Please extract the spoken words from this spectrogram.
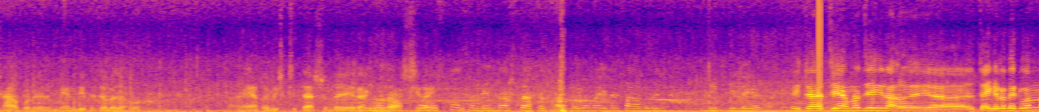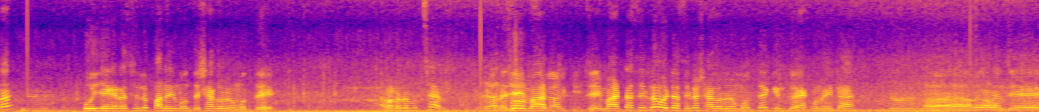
শাহপুরের মেন দিতে চলে যাব। এত বৃষ্টিতে আসলে নাই। বা এটা যে আমরা যে জায়গাটা দেখলাম না ওই জায়গাটা ছিল পানির মধ্যে সাগরের মধ্যে। আমার কথা বুঝছেন? মানে যে মাঠ যে মাঠটা ছিল ওইটা ছিল সাগরের মধ্যে কিন্তু এখন এটা আহ, মনে করেন যে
